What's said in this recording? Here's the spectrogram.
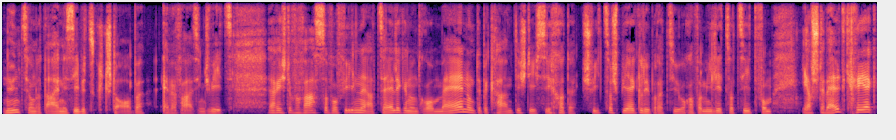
1971 gestorben, ebenfalls in Schweiz. Er ist der Verfasser von vielen Erzählungen und Romanen und der bekannteste ist sicher der Schweizer Spiegel über eine Zürcher Familie zur Zeit vom Ersten Weltkrieg.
